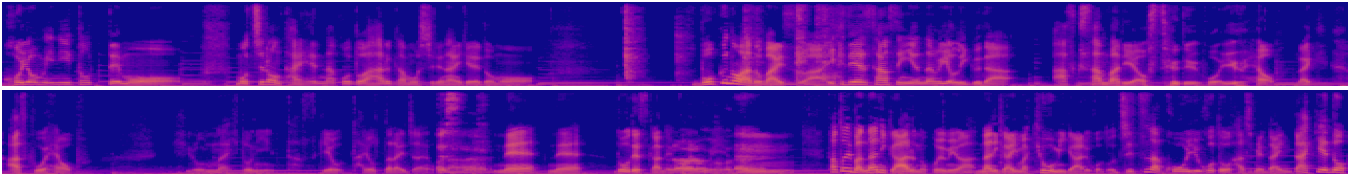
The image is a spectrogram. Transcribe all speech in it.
暦にとっても、もちろん大変なことはあるかもしれないけれども、僕のアドバイスは、if there's something you're not really good at, ask somebody else to do for you help. Like, ask for help. いろんな人に助けを頼ったらいいんじゃないのかな。ね、ね。どうですかね、暦。うん。例えば何かあるの？暦は何か今興味があること。実はこういうことを始めたいんだけど、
